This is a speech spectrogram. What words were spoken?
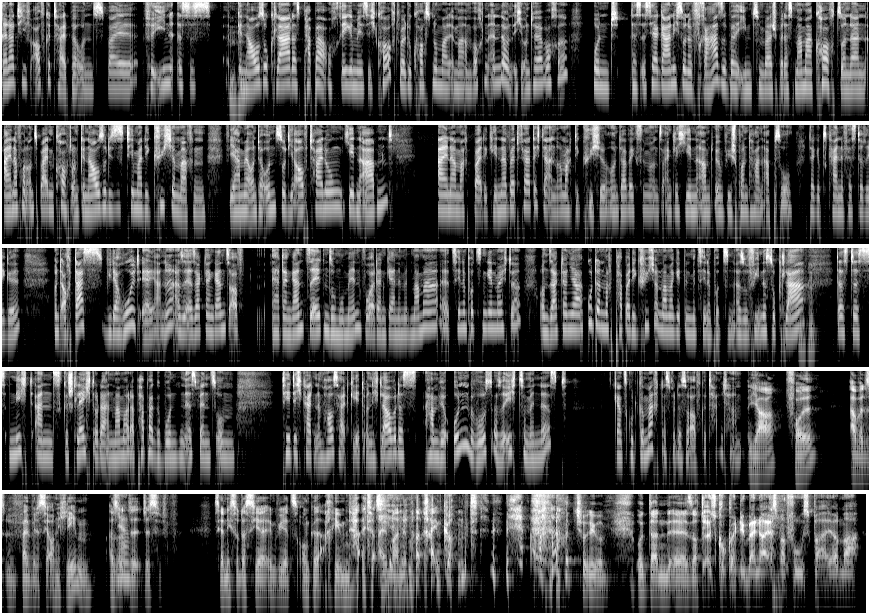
relativ aufgeteilt bei uns, weil für ihn ist es äh, Mhm. genauso klar, dass Papa auch regelmäßig kocht, weil du kochst nun mal immer am Wochenende und ich unter der Woche. Und das ist ja gar nicht so eine Phrase bei ihm zum Beispiel, dass Mama kocht, sondern einer von uns beiden kocht. Und genauso dieses Thema die Küche machen. Wir haben ja unter uns so die Aufteilung jeden Abend. Einer macht beide Kinderbett fertig, der andere macht die Küche. Und da wechseln wir uns eigentlich jeden Abend irgendwie spontan ab. So, da gibt's keine feste Regel. Und auch das wiederholt er ja. Ne? Also er sagt dann ganz oft, er hat dann ganz selten so einen Moment, wo er dann gerne mit Mama äh, Zähne putzen gehen möchte und sagt dann ja, gut, dann macht Papa die Küche und Mama geht mit mir Zähne putzen. Also für ihn ist so klar, mhm. dass das nicht ans Geschlecht oder an Mama oder Papa gebunden ist, wenn es um Tätigkeiten im Haushalt geht. Und ich glaube, das haben wir unbewusst, also ich zumindest, ganz gut gemacht, dass wir das so aufgeteilt haben. Ja, voll. Aber das, weil wir das ja auch nicht leben. Also ja. das ist ja nicht so, dass hier irgendwie jetzt Onkel Achim, der alte Allmann, immer reinkommt. Entschuldigung. Und dann äh, sagt, jetzt gucken die Männer erstmal Fußball, hör mal.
